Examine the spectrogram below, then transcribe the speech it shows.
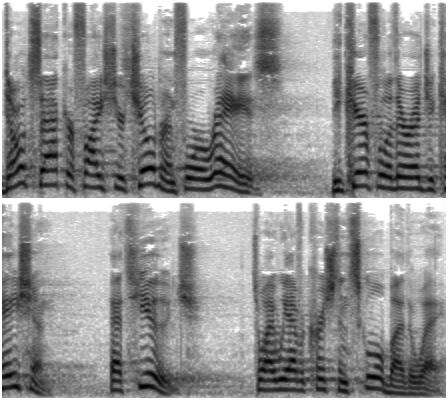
Don't sacrifice your children for a raise. Be careful of their education. That's huge. That's why we have a Christian school, by the way.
